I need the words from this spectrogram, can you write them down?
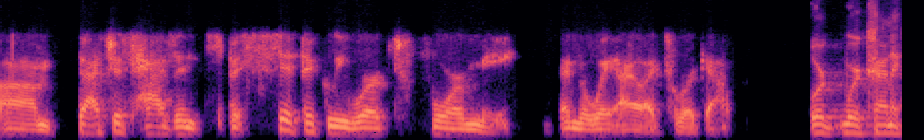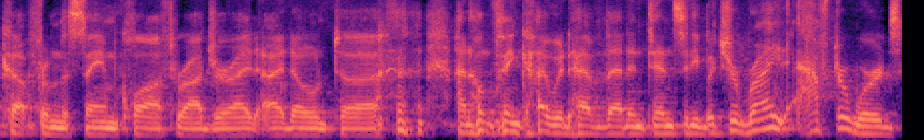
Um, that just hasn't specifically worked for me and the way I like to work out we're we're kind of cut from the same cloth, Roger. I, I don't uh, I don't think I would have that intensity, but you're right. Afterwards,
